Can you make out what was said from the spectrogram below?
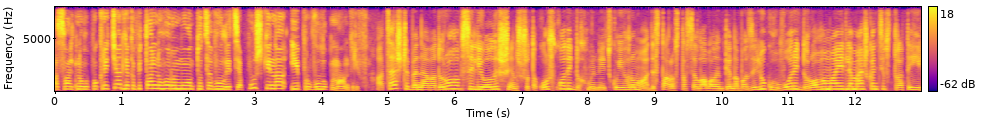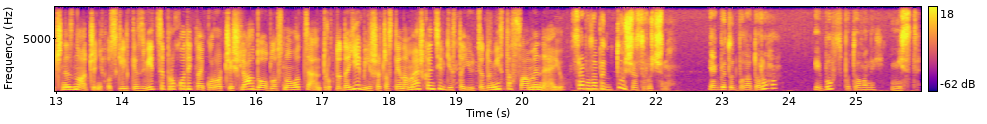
асфальтного покриття, для капітального ремонту. Це вулиця Пушкіна і провулок Мандрів. А це щебенева дорога в селі Олешин, що також входить до Хмельницької громади. Староста села Валентина Базилюк говорить, дорога має для мешканців стратегічне значення, оскільки звідси проходить найкоротший шлях до обласного центру. Додає, більша частина мешканців дістаються до міста саме нею. Це було б дуже зручно, якби тут була дорога і був збудований міст.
